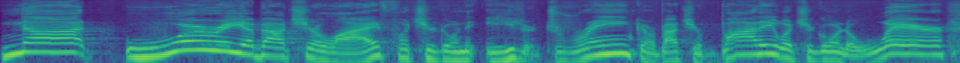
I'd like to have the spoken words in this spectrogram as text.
not worry about your life, what you're going to eat or drink, or about your body, what you're going to wear.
